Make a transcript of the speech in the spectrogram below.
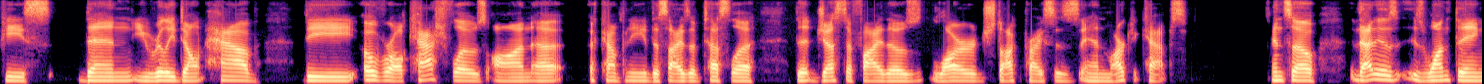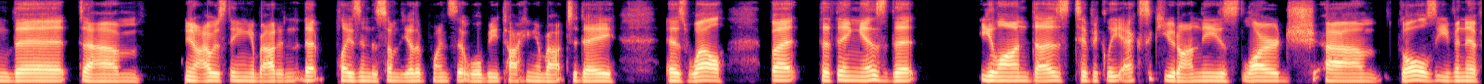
piece, then you really don't have the overall cash flows on a, a company the size of Tesla that justify those large stock prices and market caps. And so that is is one thing that um, you know I was thinking about, and that plays into some of the other points that we'll be talking about today as well. But the thing is that Elon does typically execute on these large um, goals, even if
